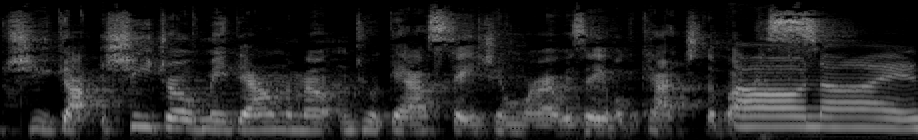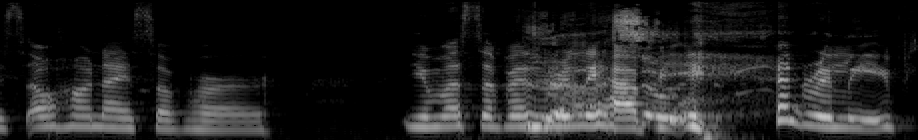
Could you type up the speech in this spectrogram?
she got she drove me down the mountain to a gas station where I was able to catch the bus. Oh, nice! Oh, how nice of her. You must have been yeah, really happy so, and relieved.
